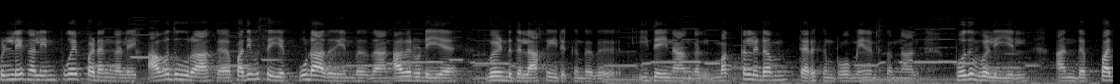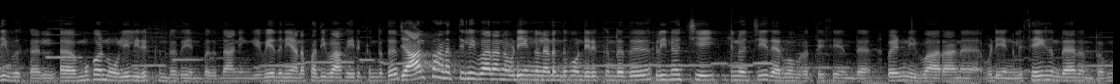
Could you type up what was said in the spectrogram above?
பிள்ளைகளின் புகைப்படங்களை அவதூறாக பதிவு செய்யக்கூடாது என்பதுதான் அவருடைய வேண்டுதலாக இருக்கின்றது. இதை நாங்கள் மக்களிடம் தருகின்றோம் என்று சொன்னால் பொதுவெளியில் அந்த பதிவுகள் முகநூலில் இருக்கின்றது என்பதுதான் இங்கே வேதனையான பதிவாக இருக்கின்றது. யாழ்ப்பாணத்தில் இவ்வாறான விடயங்கள் நடந்து கொண்டிருக்கின்றது. கிளிநொச்சி கிளிநொச்சி தர்மபுரத்தை சேர்ந்த பெண் இவ்வாறான விடயங்களை செய்கின்றார் என்றும்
